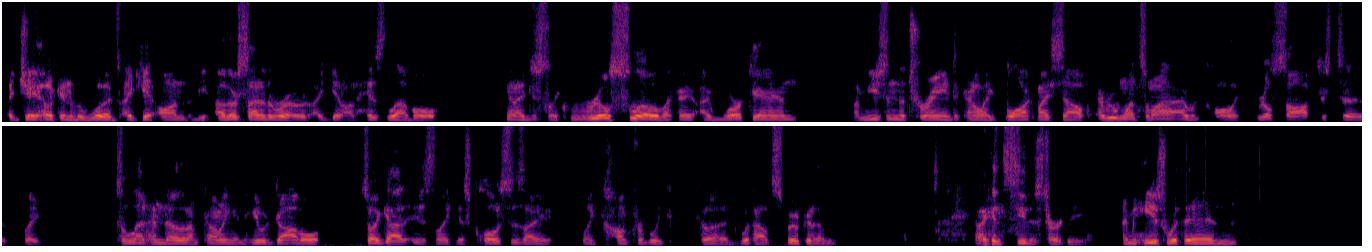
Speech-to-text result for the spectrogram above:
I J hook into the woods. I get on the other side of the road. I get on his level, and I just like real slow. Like I, I work in. I'm using the terrain to kind of like block myself. Every once in a while, I would call it real soft just to like to let him know that I'm coming, and he would gobble. So I got as like as close as I like comfortably could without spooking him. And I can see this turkey. I mean, he's within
